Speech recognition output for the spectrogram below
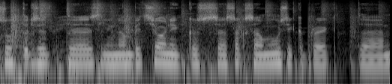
Suhteliselt äh, selline ambitsioonikas äh, Saksa muusikaprojekt äh,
